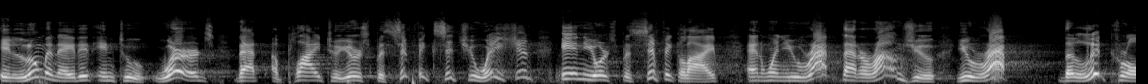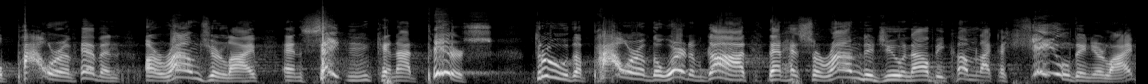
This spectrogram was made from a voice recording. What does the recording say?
illuminated into words that apply to your specific situation in your specific life. And when you wrap that around you, you wrap the literal power of heaven around your life, and Satan cannot pierce through the power of the Word of God that has surrounded you and now become like a shield in your life,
